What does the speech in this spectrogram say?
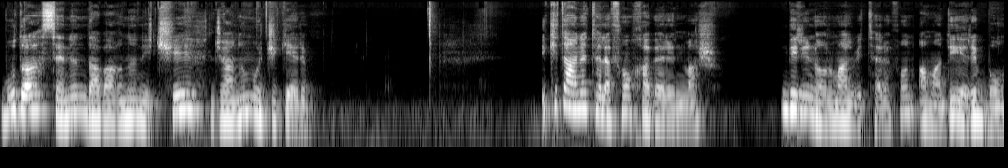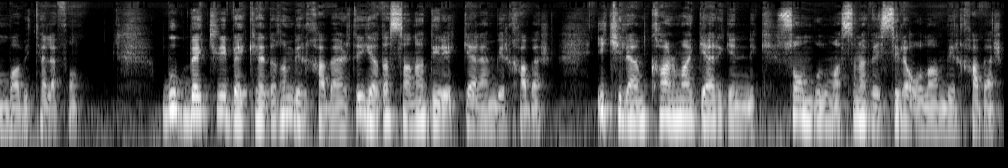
Bu da senin dabağının içi canım ucu gerim. İki tane telefon haberin var. Biri normal bir telefon ama diğeri bomba bir telefon. Bu bekli beklediğin bir haberdi ya da sana direkt gelen bir haber. İkilem, karma, gerginlik, son bulmasına vesile olan bir haber.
